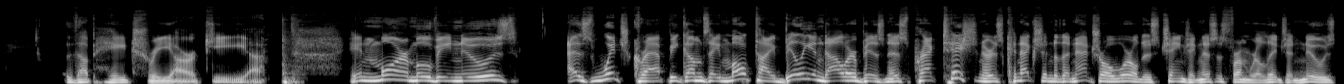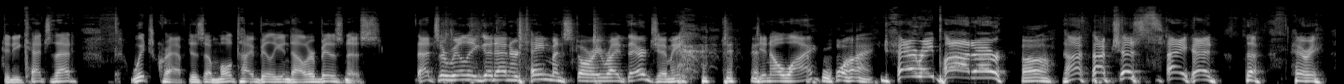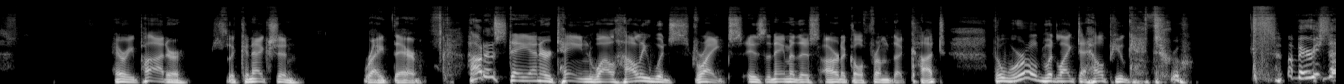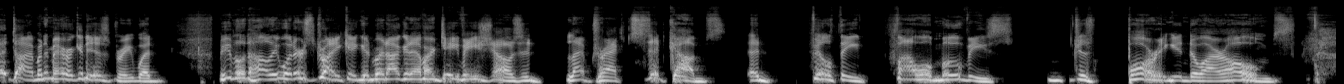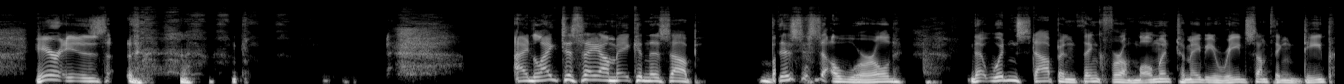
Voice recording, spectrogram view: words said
the patriarchy. In more movie news, as witchcraft becomes a multi billion dollar business, practitioners' connection to the natural world is changing. This is from Religion News. Did you catch that? Witchcraft is a multi billion dollar business. That's a really good entertainment story right there, Jimmy. Do you know why? Why? Harry Potter. Oh, I'm just saying. Harry Harry Potter is the connection right there. How to stay entertained while Hollywood strikes is the name of this article from The Cut. The world would like to help you get through a very sad time in American history when people in Hollywood are striking and we're not going to have our TV shows and left track sitcoms and filthy, foul movies just pouring into our homes. Here is. I'd like to say I'm making this up, but this is a world that wouldn't stop and think for a moment to maybe read something deep.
